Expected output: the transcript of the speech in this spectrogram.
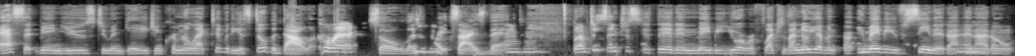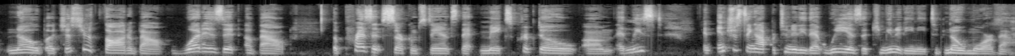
asset being used to engage in criminal activity is still the dollar. Correct. So let's mm-hmm. right size that. Mm-hmm. But I'm just interested in maybe your reflections. I know you haven't, uh, you maybe you've seen it and I mm-hmm. don't know, but just your thought about what is it about the present circumstance that makes crypto um, at least an interesting opportunity that we as a community need to know more about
